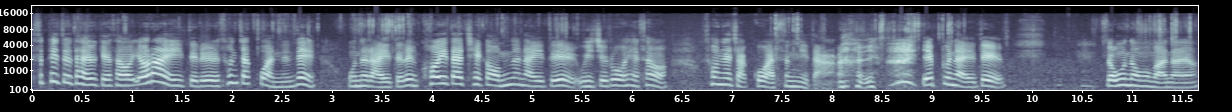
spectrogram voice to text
스피드 다육에서 여러 아이들을 손잡고 왔는데 오늘 아이들은 거의 다 제가 없는 아이들 위주로 해서 손을 잡고 왔습니다. 예쁜 아이들 너무너무 많아요.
